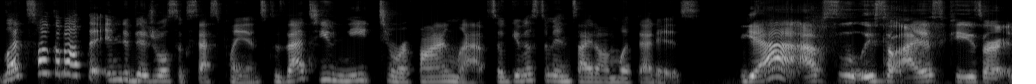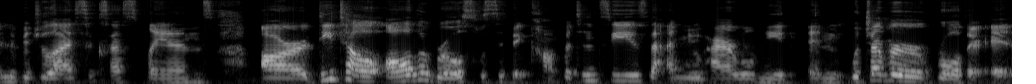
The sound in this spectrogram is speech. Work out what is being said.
Let's talk about the individual success plans because that's unique to Refine Lab. So give us some insight on what that is. Yeah, absolutely. So ISPs, are individualized success plans, are detail all the role specific competencies that a new hire will need in whichever role they're in.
